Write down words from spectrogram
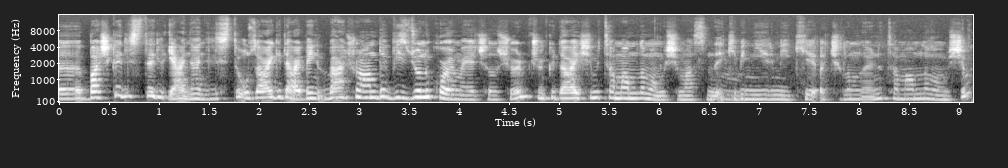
Ee, başka liste yani hani liste uzar gider. Ben ben şu anda vizyonu koymaya çalışıyorum. Çünkü daha işimi tamamlamamışım aslında. Hmm. 2022 açılımlarını tamamlamamışım.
